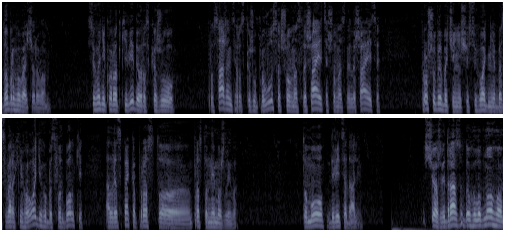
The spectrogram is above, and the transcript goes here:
Доброго вечора вам. Сьогодні коротке відео розкажу про саджанці, розкажу про вуса, що в нас лишається, що в нас не лишається. Прошу вибачення, що сьогодні без верхнього одягу, без футболки, але спека просто, просто неможлива. Тому дивіться далі. Що ж, відразу до головного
